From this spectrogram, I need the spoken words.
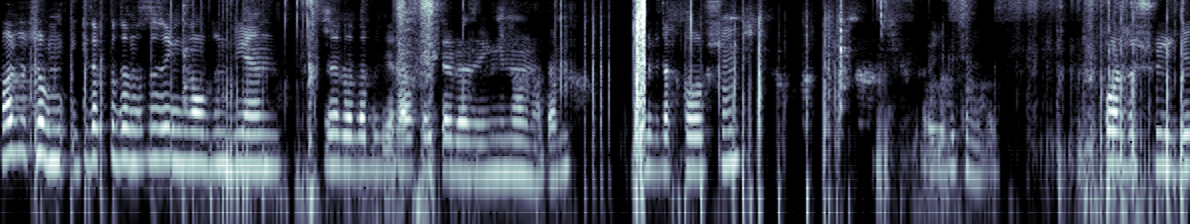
Hadi tam iki dakikada nasıl zengin oldun diyenler olabilir arkadaşlar ben zengin olmadım. Bir dakika olsun. Öyle bitirdim. Bu arada şuydu.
